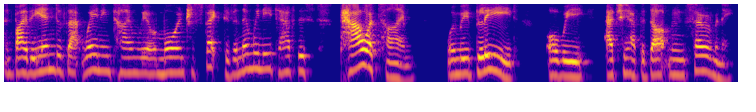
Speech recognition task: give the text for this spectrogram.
And by the end of that waning time, we are more introspective. And then we need to have this power time when we bleed or we actually have the dark moon ceremony.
